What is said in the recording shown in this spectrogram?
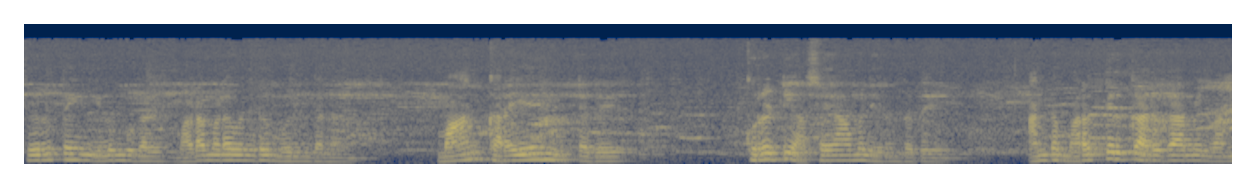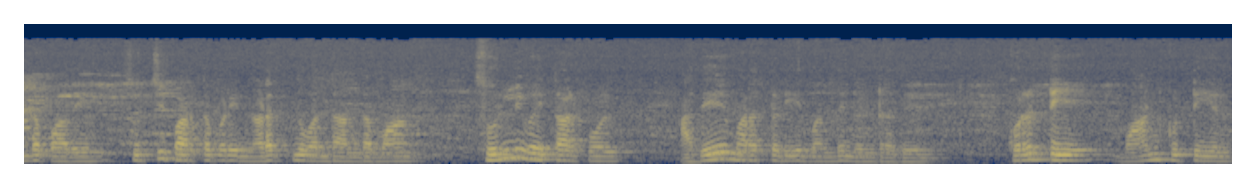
சிறுத்தையின் எலும்புகள் மடமடவென்று முறிந்தன. மான் கரையேறி விட்டது. குரட்டி அசையாமல் இருந்தது. அந்த மரத்திற்கு அருகாமையில் வந்த பாதையில் சுற்றி பார்த்தபடி நடந்து வந்த அந்த மான் சொல்லி வைத்தால் போல் அதே மரத்தடியில் வந்து நின்றது. குரட்டி மான்குட்டியில்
